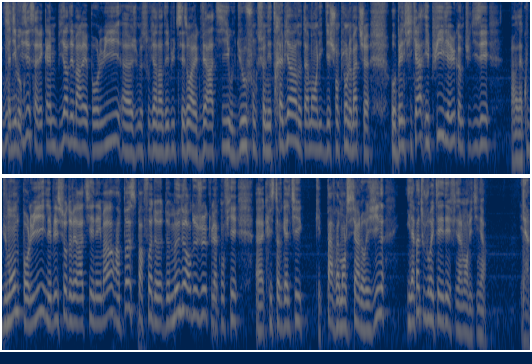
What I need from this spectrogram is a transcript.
Vous ça dit beaucoup. Disiez, ça avait quand même bien démarré pour lui. Euh, je me souviens d'un début de saison avec Verratti où le duo fonctionnait très bien, notamment en Ligue des Champions, le match euh, au Benfica. Et puis il y a eu, comme tu le disais, Alors, la Coupe du Monde, pour lui, les blessures de Verratti et Neymar, un poste parfois de, de meneur de jeu que lui a confié euh, Christophe Galtier, qui n'est pas vraiment le sien à l'origine, il n'a pas toujours été aidé finalement, Vitinha. Il a,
